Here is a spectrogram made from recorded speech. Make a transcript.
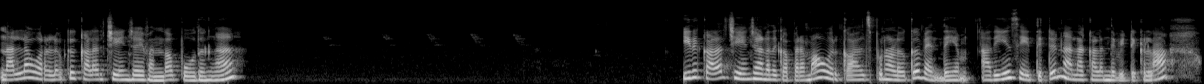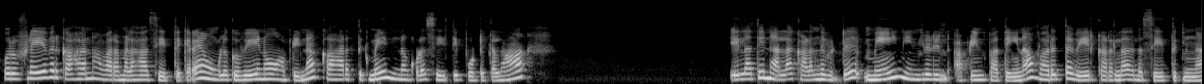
நல்லா ஓரளவுக்கு கலர் சேஞ்ச் ஆகி வந்தால் போதுங்க. இது கலர் சேஞ்ச் ஆனதுக்கப்புறமா ஒரு கால் ஸ்பூன் அளவுக்கு வெந்தயம். அதையும் சேர்த்துட்டு நல்லா கலந்து விட்டுக்கலாம். ஒரு ஃப்ளேவருக்காக நான் வரமிளகா சேர்த்துக்கிறேன். உங்களுக்கு வேணும் அப்படின்னா காரத்துக்குமே இன்னும் கூட சேர்த்து போட்டுக்கலாம். எல்லாத்தையும் நல்லா கலந்து விட்டு மெயின் இன்க்ரீடியன்ட் அப்படின்னு பார்த்தீங்கன்னா வறுத்த வேர்க்கடலை அதில் சேர்த்துக்குங்க.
